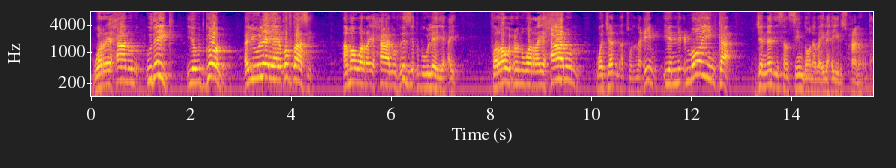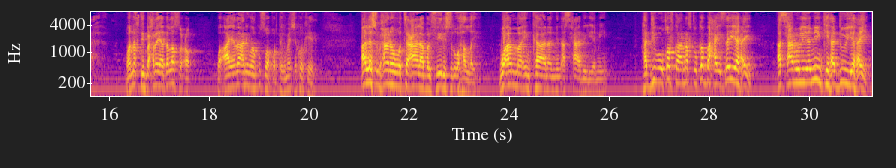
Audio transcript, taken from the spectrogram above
wa rayxaanun udeyg iyo udgoon ayuu leeyahay qofkaasi. Ama wa rayxaanun risiq buu leeyahay. Fa rawxun wa rayxaanun wa jannatu naciim. Iyo nicmooyinka jannadiisaan siin doonaa baa ilahay yidhi subxaanahu wa tacaala. Waa naftii baxday hadda la soco. Waa aayada anig waan ku soo qortay meesha korkeeda. Alle subxaanahu wa tacaala bal fiiri siduu u hadlay. Wa ama in kaana min asxaabi alyamiin. Haddii uu qofkaa naftu ka baxaysan yahay asxaabulyamiinki hadduu yahay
